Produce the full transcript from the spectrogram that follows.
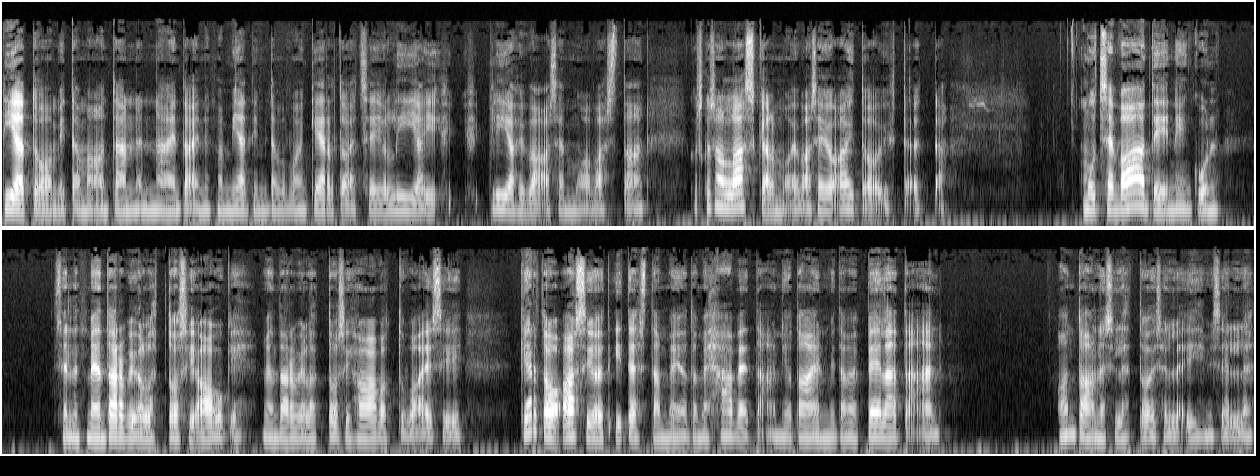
tietoa, mitä mä oon tänne näin, tai nyt mä mietin, mitä mä voin kertoa, että se ei ole liian, liian hyvä ase mua vastaan koska se on laskelmoiva, se ei ole aitoa yhteyttä. Mutta se vaatii niin kun sen, että meidän tarvii olla tosi auki, meidän tarvii olla tosi haavoittuvaisia, kertoa asioita itsestämme, joita me hävetään, jotain, mitä me pelätään, antaa ne sille toiselle ihmiselle.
